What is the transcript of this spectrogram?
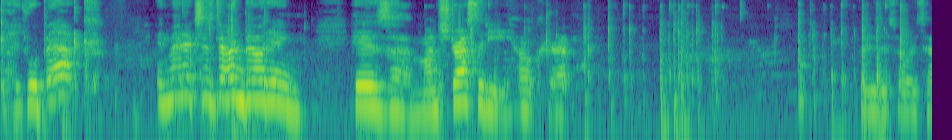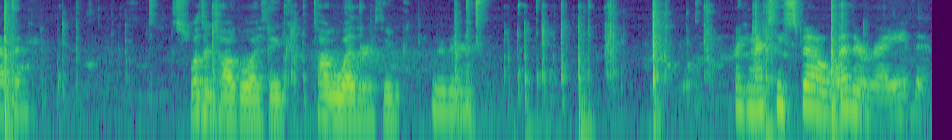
Guys, we're back! And Maddox is done building his uh, monstrosity. Oh, crap. Why does this always happen? It's weather toggle, I think. Toggle weather, I think. Weather. If I can actually spell weather right, then.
